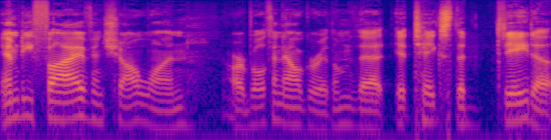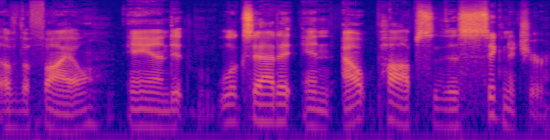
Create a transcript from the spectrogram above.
MD5 and SHA-1 are both an algorithm that it takes the data of the file and it looks at it and out pops this signature.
